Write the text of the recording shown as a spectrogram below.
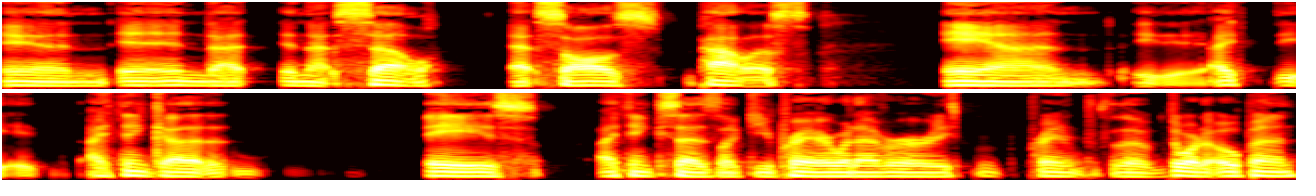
and in that in that cell at Saw's palace, and I I think uh, Baze I think says like you pray or whatever. He's praying for the door to open,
